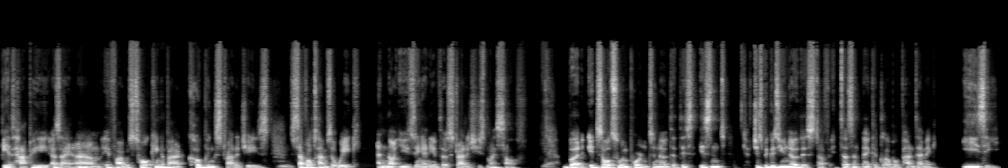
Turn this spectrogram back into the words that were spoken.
be as happy as I am if I was talking about coping strategies mm. several times a week and not using any of those strategies myself. But it's also important to note that this isn't just because you know this stuff, it doesn't make a global pandemic easy.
